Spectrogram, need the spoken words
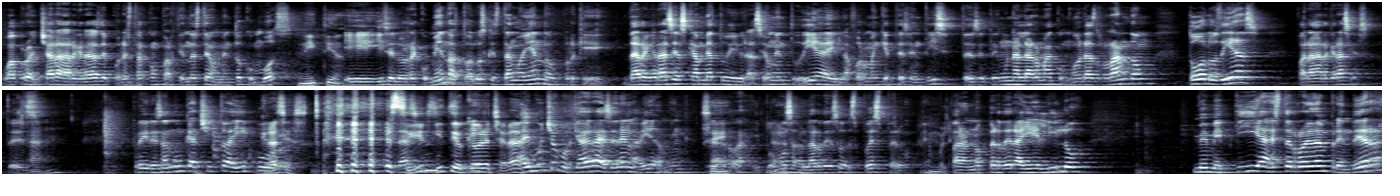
voy a aprovechar a dar gracias de por estar compartiendo este momento con vos. Nítido. Y, y se lo recomiendo a todos los que están oyendo, porque dar gracias cambia tu vibración en tu día y la forma en que te sentís. Entonces, tengo una alarma con horas random todos los días para dar gracias. Entonces, Ah, regresando un cachito ahí por... gracias. Gracias. sí, nítido, Sí, qué hora charada. Hay mucho por qué agradecer en la vida, men, Sí, la verdad. Y podemos claro. hablar de eso después, pero para no perder ahí el hilo, me metí a este rollo de emprender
